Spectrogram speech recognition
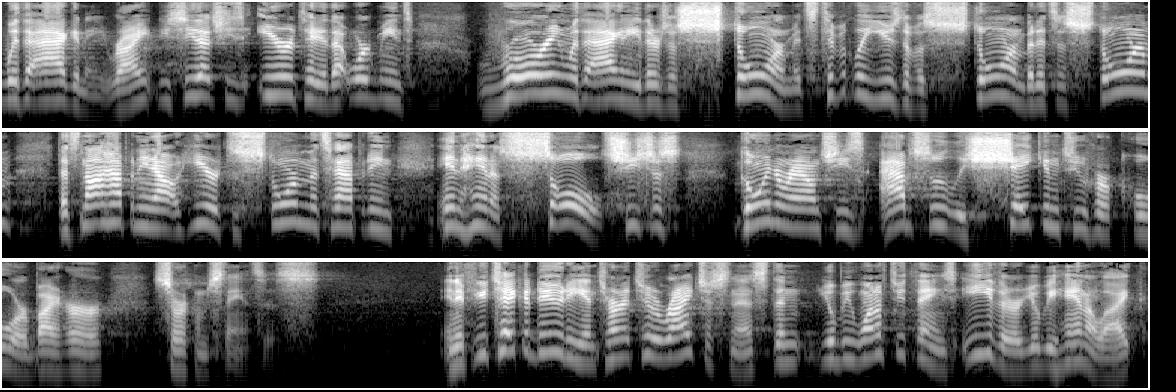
with agony, right? You see that? She's irritated. That word means roaring with agony. There's a storm. It's typically used of a storm, but it's a storm that's not happening out here. It's a storm that's happening in Hannah's soul. She's just going around. She's absolutely shaken to her core by her circumstances. And if you take a duty and turn it to a righteousness, then you'll be one of two things. Either you'll be Hannah like,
